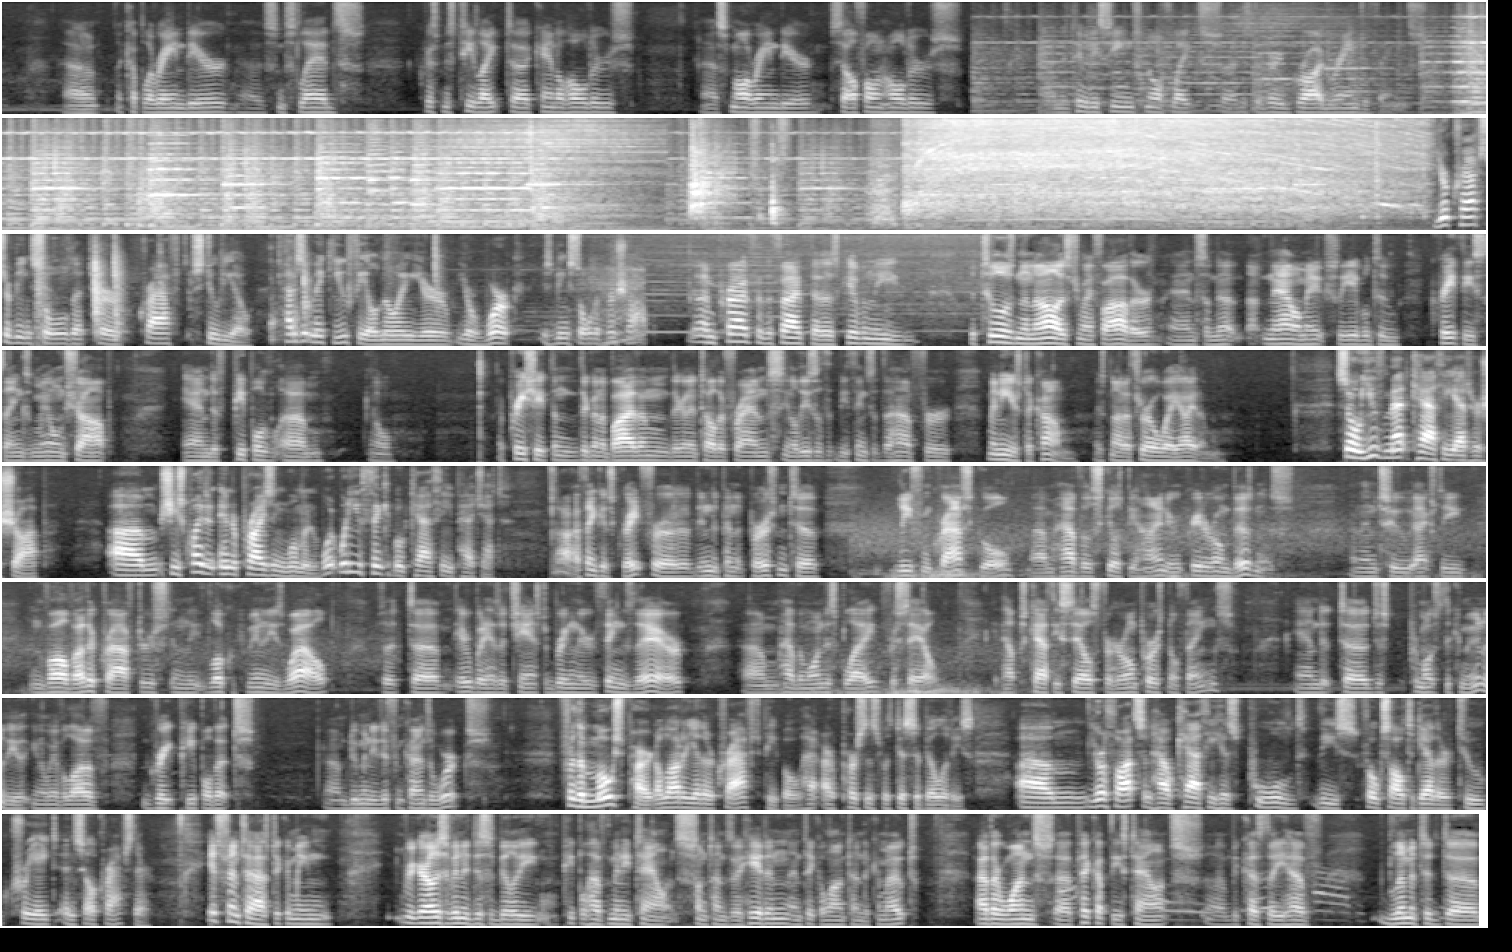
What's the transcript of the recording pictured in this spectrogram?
Uh, a couple of reindeer, uh, some sleds, Christmas tea light candle holders, small reindeer, cell phone holders. nativity scenes, snowflakes, uh, just a very broad range of things. Your crafts are being sold at her craft studio. How does it make you feel knowing your, your work is being sold at her shop? I'm proud for the fact that I was given the the tools and the knowledge from my father, and so no, now I'm actually able to create these things in my own shop. And if people, um, you know, appreciate them, they're going to buy them. They're going to tell their friends. You know, these will be things that they'll have for many years to come. It's not a throwaway item. So you've met Kathy at her shop. Um, she's quite an enterprising woman. What, what do you think about Kathy Paget? Uh, I think it's great for an independent person to leave from craft school, um, have those skills behind her, and create her own business, and then to actually involve other crafters in the local community as well, so that uh, everybody has a chance to bring their things there, um, have them on display for sale. It helps Kathy's sales for her own personal things, and it uh, just promotes the community. You know, we have a lot of great people that um, do many different kinds of works for the most part, a lot of the other craft people ha- are persons with disabilities. Um, your thoughts on how Kathy has pooled these folks all together to create and sell crafts there? It's fantastic. I mean, regardless of any disability, people have many talents. Sometimes they're hidden and take a long time to come out. Other ones uh, pick up these talents uh, because they have limited uh,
